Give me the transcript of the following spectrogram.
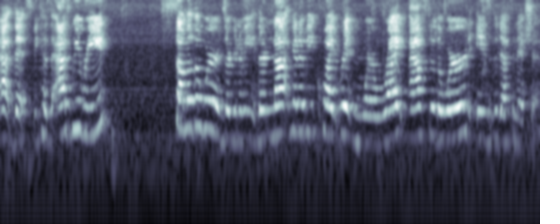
at this because as we read, some of the words are going to be, they're not going to be quite written where right after the word is the definition.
